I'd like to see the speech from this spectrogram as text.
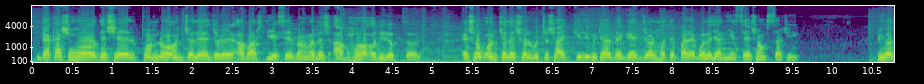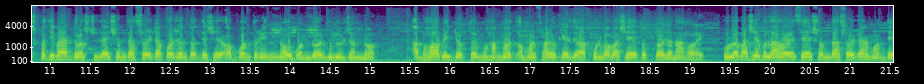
ঢাকা সহ দেশের পনেরো অঞ্চলে জ্বরের আভাস দিয়েছে বাংলাদেশ আবহাওয়া অধিদপ্তর। এসব অঞ্চলে সর্বোচ্চ ষাট কিলোমিটার বেগে জ্বর হতে পারে বলে জানিয়েছে সংস্থাটি। বৃহস্পতিবার দশ জুলাই সন্ধ্যা ছয়টা পর্যন্ত দেশের অভ্যন্তরীণ নৌবন্দরগুলোর জন্য আবহাওয়াবিদ ডক্টর মোহাম্মদ ওমর ফারুকের দেওয়া পূর্বাভাসে তথ্য জানা হয়। পূর্বাভাসে বলা হয়েছে, সন্ধ্যা ছয়টার মধ্যে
